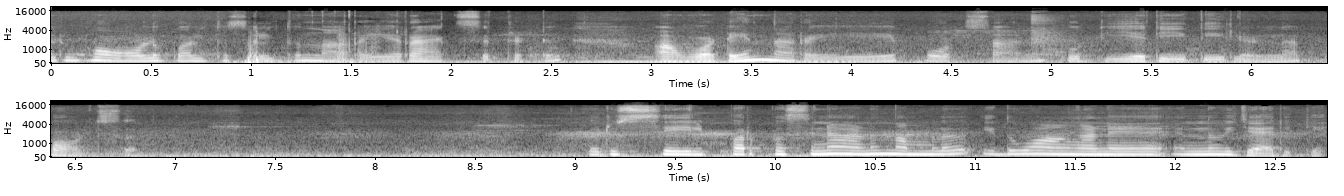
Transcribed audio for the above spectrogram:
ഒരു ഹാൾ പോലത്തെ സ്ഥലത്ത് നിറയെ റാക്സ് ഇട്ടിട്ട് അവിടെയും നിറയെ പോട്ട്സാണ് പുതിയ രീതിയിലുള്ള പോട്ട്സ് ഒരു സെയിൽ പർപ്പസിനാണ് നമ്മൾ ഇത് വാങ്ങണേ എന്ന് വിചാരിക്കുക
